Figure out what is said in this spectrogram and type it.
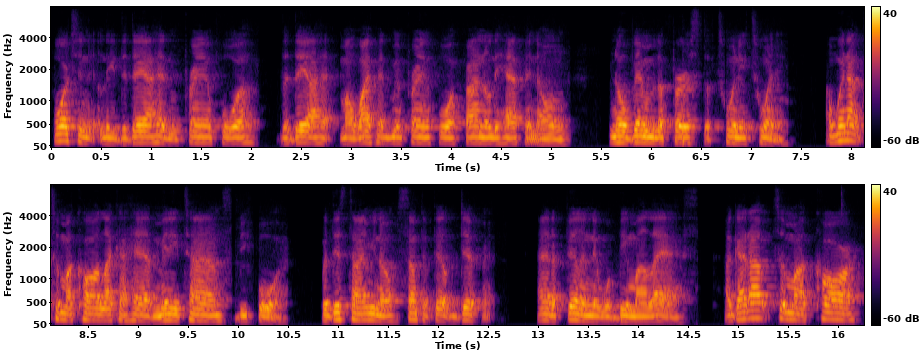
fortunately, the day I had been praying for, the day I had, my wife had been praying for, finally happened on November the 1st of 2020. I went out to my car like I have many times before, but this time, you know, something felt different. I had a feeling it would be my last. I got out to my car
